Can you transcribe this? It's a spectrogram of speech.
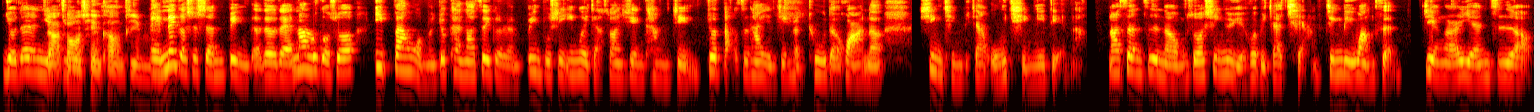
有的人甲状腺亢进，哎，那个是生病的，对不对？那如果说一般我们就看到这个人并不是因为甲状腺亢进，就导致他眼睛很凸的话呢，性情比较无情一点呐、那甚至呢，我们说性欲也会比较强，精力旺盛。简而言之哦，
